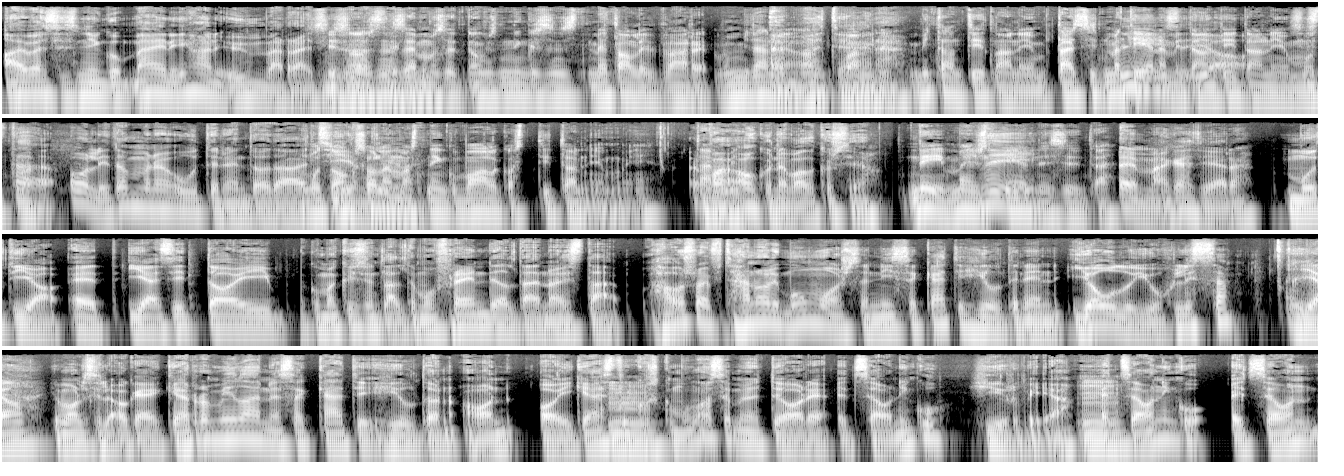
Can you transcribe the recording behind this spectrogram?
aivan siis niinku, mä en ihan ymmärrä. Että Siis on se niinku- semmoiset, onko se niinku semmoiset metalliväri, mitä ne En mä on? tiedä. Mitä on titanium? Tai sitten mä tiedän, Niin, mitä on joo. titanium, siis mutta, oli tämmöinen uutinen tota, mutta onko olemassa niinku valkoista titaniumia? Vai mit- onko ne valkoisia? Niin, mä just mietin sitä. En mäkään tiedä. Mut joo, et, ja sitten toi, kun mä kysyn tältä mun friendiltä noista Housewives, hän oli muun muassa niissä Kathy Hiltonin joulujuhlissa. Joo. Ja mä olin silleen, okei, okay, kerro millainen se Kathy Hilton on oikeasti, mm. koska mulla on sellainen teoria, että se on niinku hirviä. Mm. Että se on, niinku, että se on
